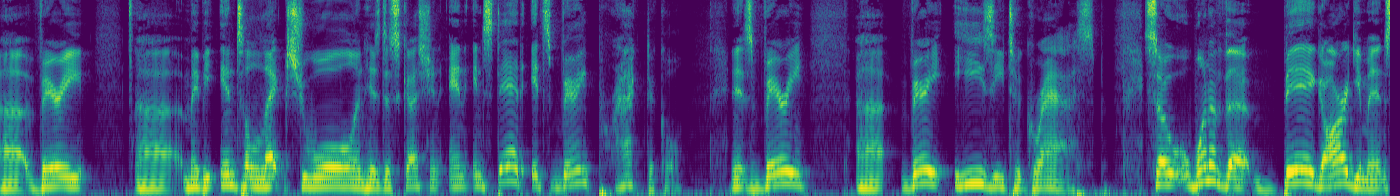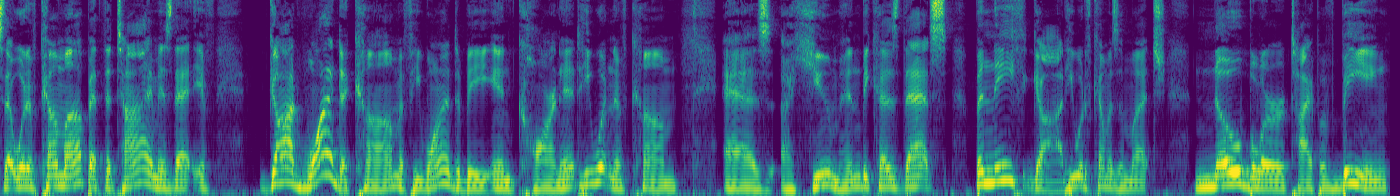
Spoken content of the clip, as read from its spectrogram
uh, very uh, maybe intellectual in his discussion, and instead it's very practical, and it's very uh, very easy to grasp. So, one of the big arguments that would have come up at the time is that if God wanted to come, if he wanted to be incarnate, he wouldn't have come as a human because that's beneath God. He would have come as a much nobler type of being,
